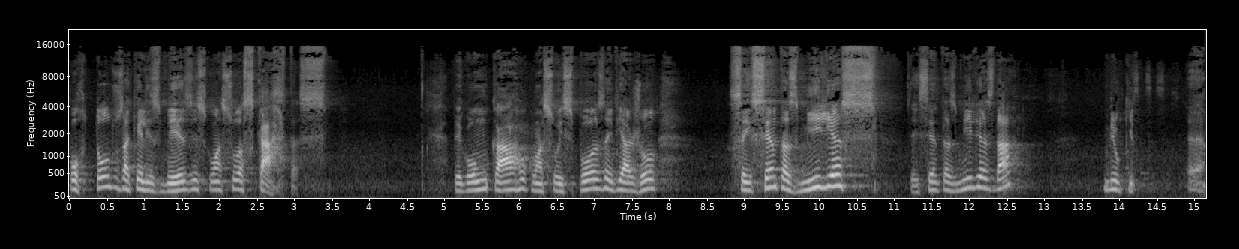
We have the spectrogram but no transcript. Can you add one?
por todos aqueles meses com as suas cartas. Pegou um carro com a sua esposa e viajou 600 milhas, 600 milhas dá mil, é,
